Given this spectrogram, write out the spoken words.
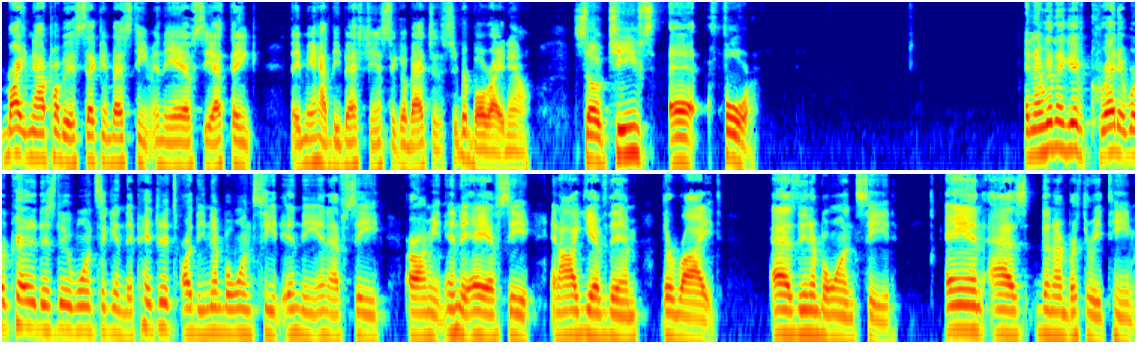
right now probably the second best team in the AFC. I think they may have the best chance to go back to the Super Bowl right now. So Chiefs at four. And I'm going to give credit where credit is due once again. The Patriots are the number one seed in the NFC, or I mean, in the AFC, and I give them the right as the number one seed and as the number three team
